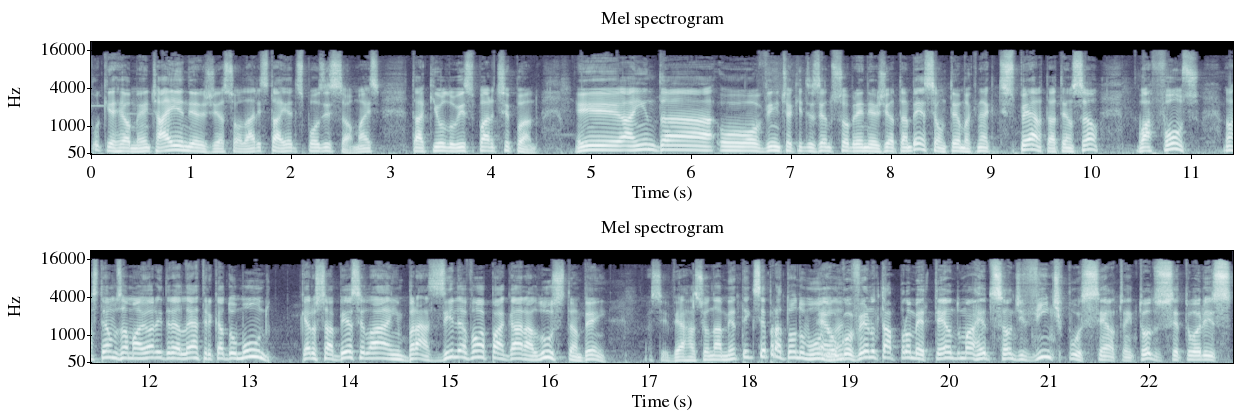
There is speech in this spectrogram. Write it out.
porque realmente a energia solar está aí à disposição. Mas está aqui o Luiz participando. E ainda o ouvinte aqui dizendo sobre energia também, esse é um tema que, né, que desperta a atenção. O Afonso, nós temos a maior hidrelétrica do mundo. Quero saber se lá em Brasília vão apagar a luz também. Se vier racionamento, tem que ser para todo mundo. É, né? o governo está prometendo uma redução de 20% em todos os setores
